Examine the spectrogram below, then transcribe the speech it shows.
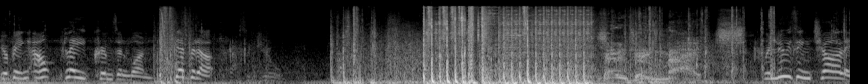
You're being outplayed, Crimson One. Step it up. Changing mags. We're losing Charlie.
